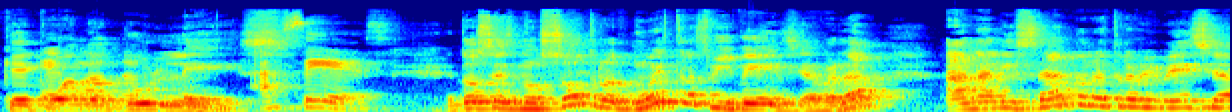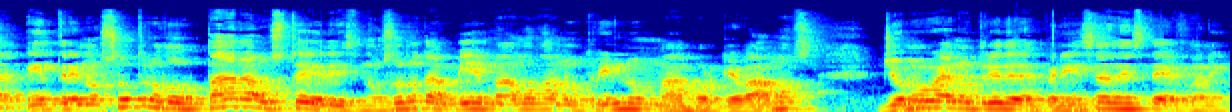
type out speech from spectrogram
que, Que cuando, tú lees. Así es. Entonces nosotros, nuestras vivencias, ¿verdad? Analizando nuestra vivencia entre nosotros dos para ustedes, nosotros también vamos a nutrirnos más porque vamos, yo me voy a nutrir de la experiencia de Stephanie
